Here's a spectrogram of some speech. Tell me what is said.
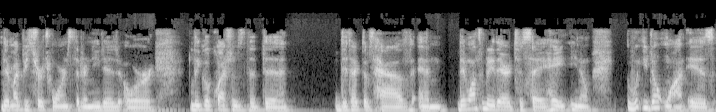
there might be search warrants that are needed or legal questions that the detectives have and they want somebody there to say hey you know what you don't want is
